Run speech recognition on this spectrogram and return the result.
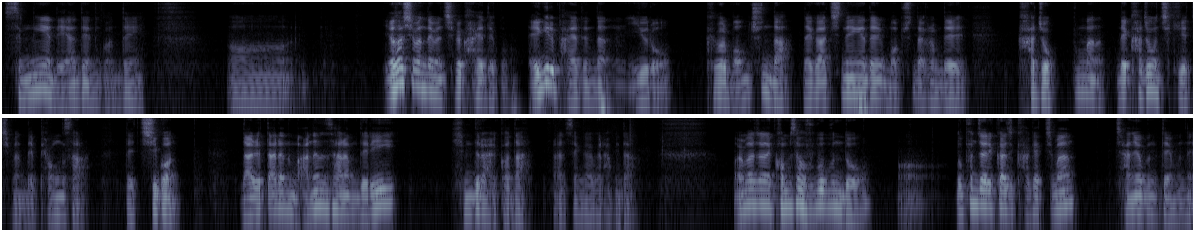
승리해 내야 되는 건데 어, 6시만 되면 집에 가야 되고 아기를 봐야 된다는 이유로 그걸 멈춘다. 내가 진행해야 되는 걸 멈춘다. 그럼 내 가족뿐만 내 가족은 지키겠지만 내 병사, 내 직원, 나를 따르는 많은 사람들이 힘들어할 거다라는 생각을 합니다. 얼마 전에 검사 후보분도 어, 높은 자리까지 가겠지만 자녀분 때문에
